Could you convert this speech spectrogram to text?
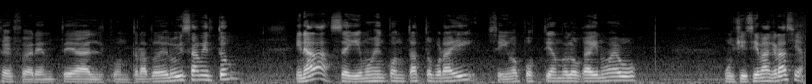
referente al contrato de Luis Hamilton. Y nada, seguimos en contacto por ahí, seguimos posteando lo que hay nuevo. Muchísimas gracias.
